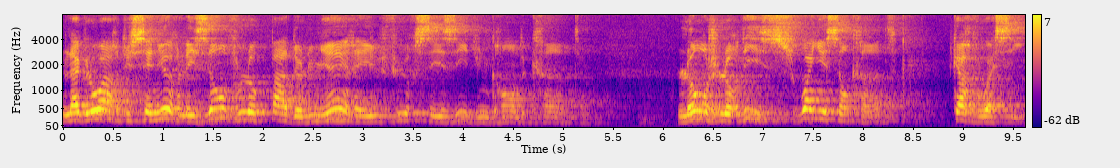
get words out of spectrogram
la gloire du Seigneur les enveloppa de lumière et ils furent saisis d'une grande crainte. L'ange leur dit, Soyez sans crainte, car voici,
